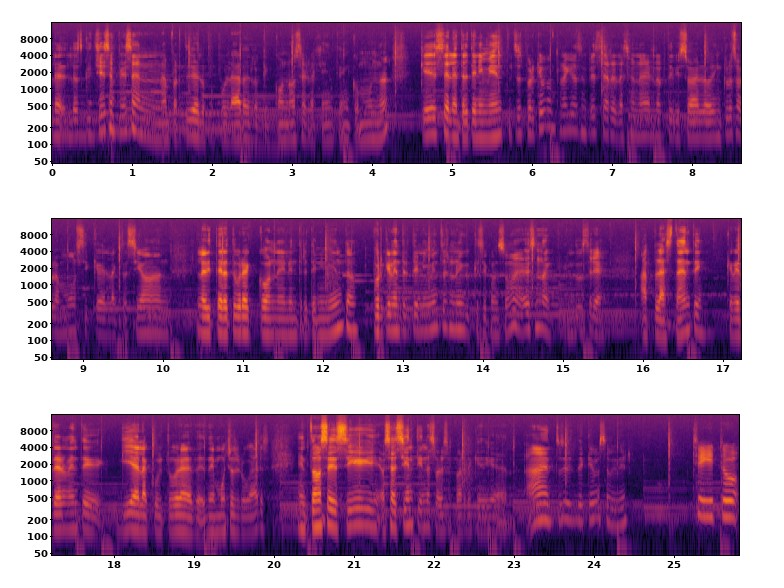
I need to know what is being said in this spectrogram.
los clichés empiezan a partir de lo popular, de lo que conoce la gente en común, ¿no? Que es el entretenimiento. Entonces, ¿por qué se empieza a relacionar el arte visual o incluso la música, la actuación, la literatura con el entretenimiento? Porque el entretenimiento es lo único que se consume. Es una industria aplastante que literalmente guía la cultura de, muchos lugares. Entonces, sí, o sea, sí entiendes por esa parte que digan, ah, entonces, ¿de qué vas a vivir? Sí, tú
